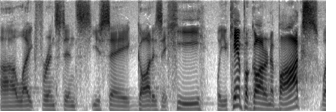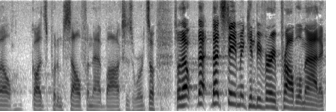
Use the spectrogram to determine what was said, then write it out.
Uh, like, for instance, you say God is a he. Well, you can't put God in a box. Well, God's put himself in that box, his word. So, so that, that, that statement can be very problematic.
